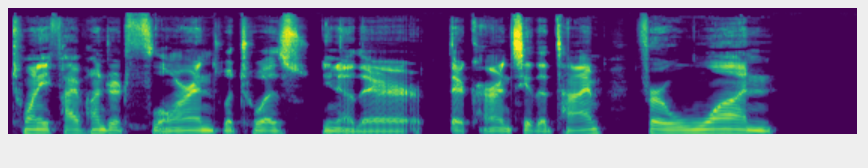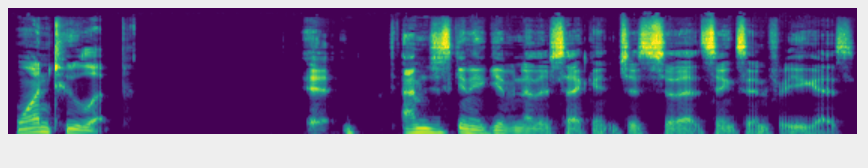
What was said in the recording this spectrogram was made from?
2,500 florins, which was you know their their currency at the time, for one one tulip. I'm just going to give another second just so that sinks in for you guys.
